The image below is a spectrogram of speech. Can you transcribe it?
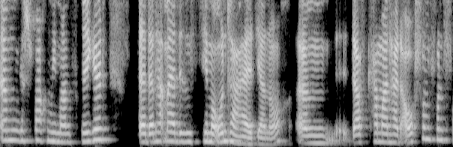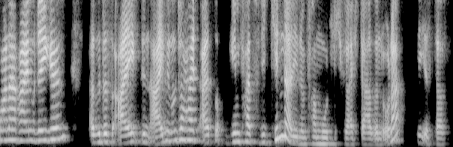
ähm, gesprochen, wie man es regelt. Äh, dann hat man ja dieses Thema Unterhalt ja noch. Ähm, das kann man halt auch schon von vornherein regeln. Also das, den eigenen Unterhalt, als auch gegebenenfalls für die Kinder, die dann vermutlich vielleicht da sind, oder? Wie ist das?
